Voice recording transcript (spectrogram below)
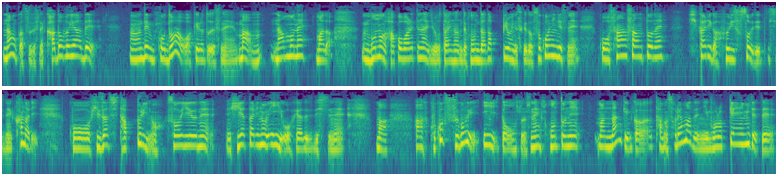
なおかつですね、角部屋で、うん、で、こうドアを開けるとですね、まあ、なんもね、まだ、物が運ばれてない状態なんで、ほんだだっ広いんですけど、そこにですね、こう、さんさんとね、光が降り注いでですね、かなり、こう、日差したっぷりの、そういうね、日当たりのいいお部屋でしてね、まあ、あ、ここすごいいいと思ったんですね。本当に。まあ何件か多分それまでに5、6件見てて、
